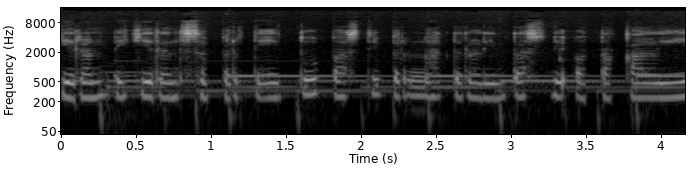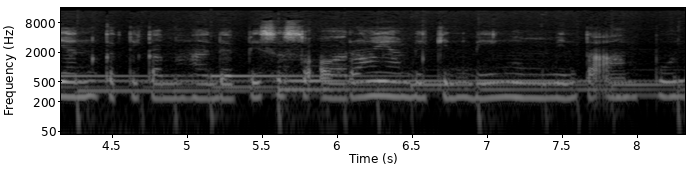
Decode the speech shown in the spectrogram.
Pikiran-pikiran seperti itu pasti pernah terlintas di otak kalian ketika menghadapi seseorang yang bikin bingung minta ampun.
